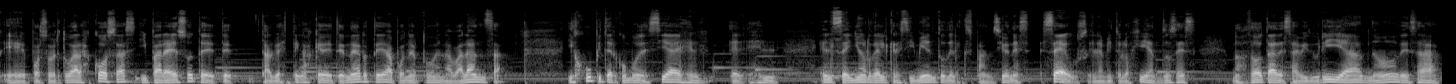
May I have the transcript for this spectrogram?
eh, por sobre todas las cosas y para eso te, tal vez tengas que detenerte a poner todo en la balanza. Y Júpiter, como decía, es el señor del crecimiento, de la expansión, es Zeus en la mitología. Entonces nos dota de sabiduría, ¿no? de esa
